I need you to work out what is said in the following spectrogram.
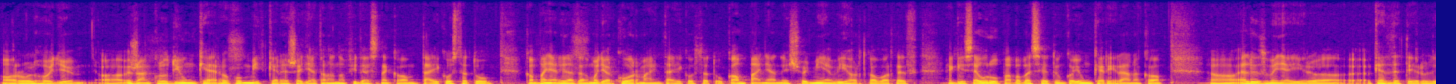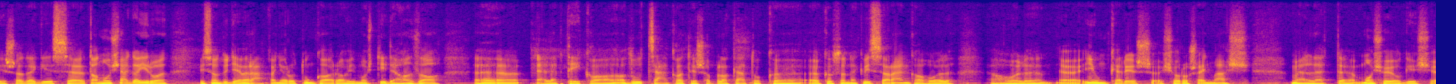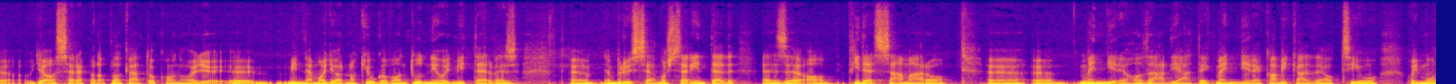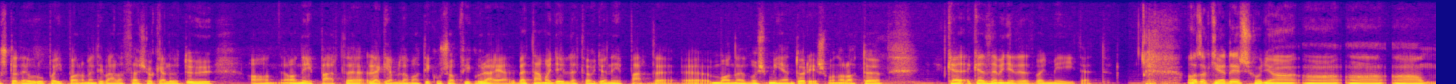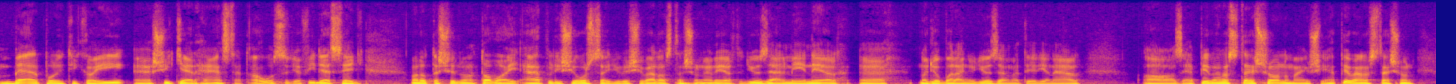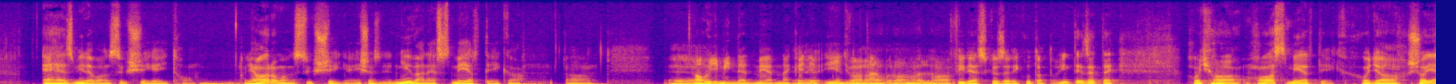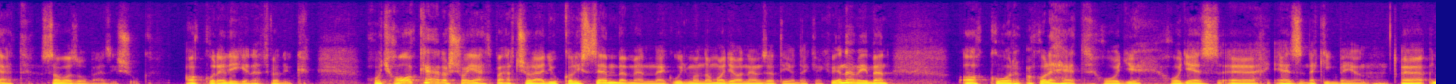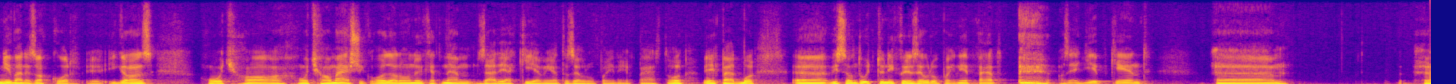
arról, hogy a Jean-Claude Juncker mit keres egyáltalán a Fidesznek a tájékoztató kampányán, illetve a magyar kormány tájékoztató kampányán, és hogy milyen vihart kavart ez egész Európába. Beszéltünk a Juncker érának a, a előzményeiről, kezdetéről és az egész tanulságairól, viszont ugye rákanyarodtunk arra, hogy most ide-haza ellepték az utcákat, és a plakátok köszönnek vissza ránk, ahol ahol Juncker és Soros egymás mellett mosolyog, és ugye az szerepel a plakátokon, hogy minden magyarnak joga van tudni, hogy mit tervez Brüsszel. Most szerinted ez a Fidesz számára mennyire hazárdjáték, mennyire kamikáze akció, hogy most az európai parlamenti választások előtt ő a, a néppárt legemblematikusabb figuráját betámadja, illetve hogy a néppártban most milyen törésvonalat kezdeményezett vagy mélyített? Az a kérdés, hogy a, a, a, a belpolitikai eh, sikerhez, tehát ahhoz, hogy a Fidesz egy adott esetben a tavaly áprilisi országgyűlési választáson elért győzelménél e, nagyobb arányú győzelmet érjen el az EP választáson, a májusi EP választáson, ehhez mire van szüksége itthon? Hogy arra van szüksége, és ez, nyilván ezt mérték a, a ahogy mindent mérnek egyébként. Így van a, a, a Fidesz közeli kutatóintézetek, hogyha ha azt mérték, hogy a saját szavazóbázisuk akkor elégedett velük, hogyha akár a saját pártcsaládjukkal is szembe mennek, úgymond a magyar nemzeti érdekek védelmében, akkor, akkor lehet, hogy, hogy ez, ez nekik bejön. Nyilván ez akkor igaz, hogyha, hogyha a másik oldalon őket nem zárják ki emiatt az Európai Néppártól, Néppártból. Viszont úgy tűnik, hogy az Európai Néppárt az egyébként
